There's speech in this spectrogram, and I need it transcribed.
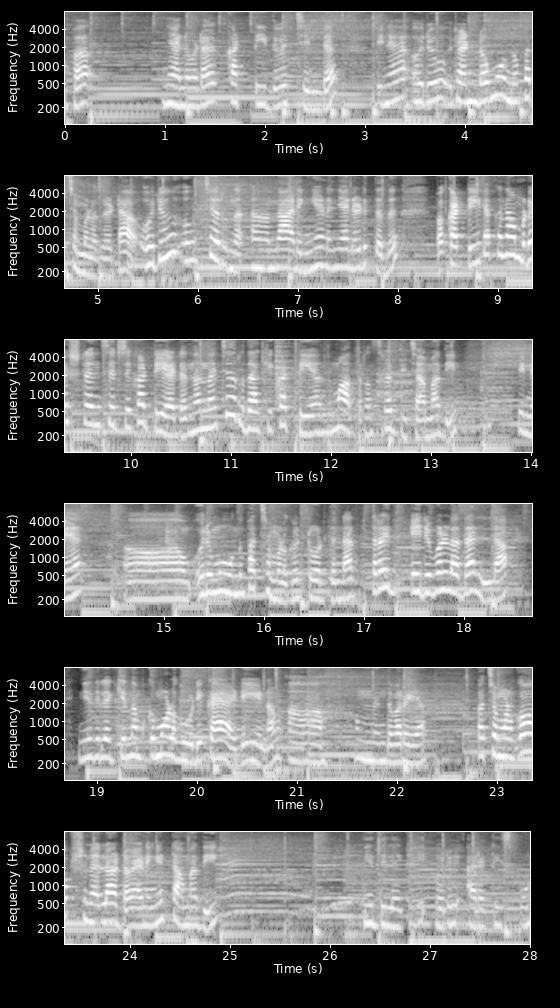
അപ്പോൾ ഞാനിവിടെ കട്ട് ചെയ്ത് വെച്ചിട്ടുണ്ട്. പിന്നെ ഒരു രണ്ടോ മൂന്നോ പച്ചമുളക് കേട്ടോ. ഒരു ചെറുന്ന നാരങ്ങയാണ് ഞാൻ എടുത്തത്. അപ്പോൾ കട്ടിയിലൊക്കെ നമ്മുടെ ഇഷ്ടം അനുസരിച്ച് കട്ട് ചെയ്യട്ടെ. നന്നായി ചെറുതാക്കി കട്ട് ചെയ്യാമെന്ന് മാത്രം ശ്രദ്ധിച്ചാൽ മതി. പിന്നെ ഒരു മൂന്ന് പച്ചമുളക് ഇട്ട് കൊടുത്തിട്ടുണ്ട്. അത്ര എരിവുള്ളതല്ല. ഇനി ഇതിലേക്ക് നമുക്ക് മുളക് പൊടിയൊക്കെ ആഡ് ചെയ്യണം. എന്താ പറയുക പച്ചമുളക് ഓപ്ഷനല്ല കേട്ടോ വേണമെങ്കിൽ ഇട്ടാൽ മതി. ഇതിലേക്ക് ഒരു അര ടീസ്പൂൺ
